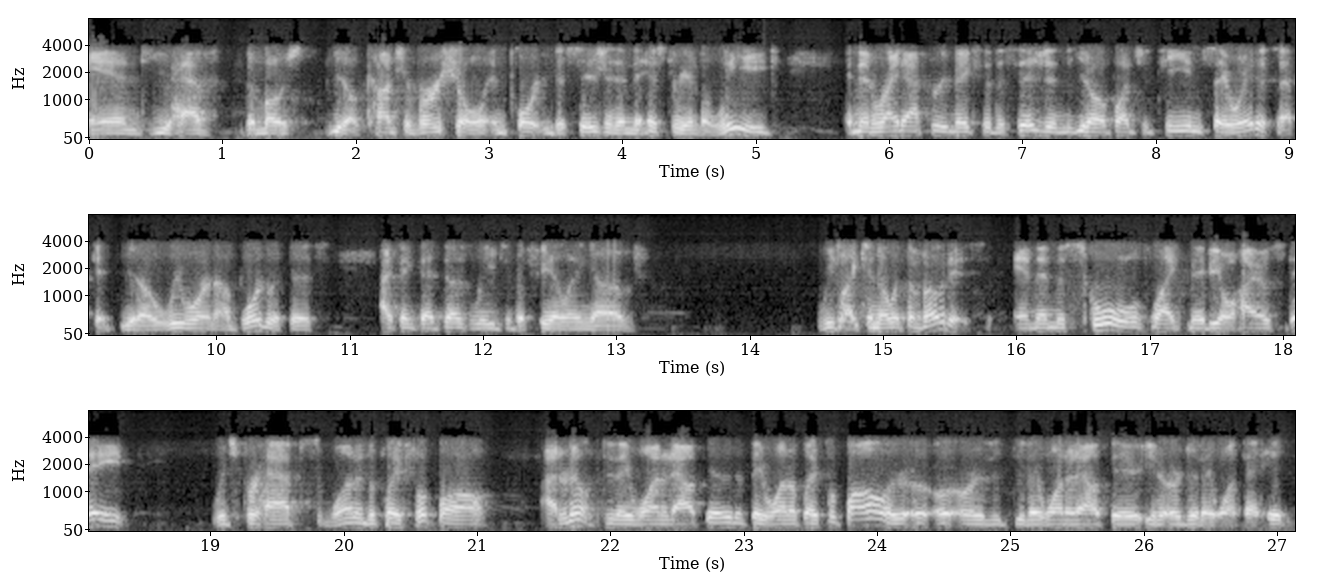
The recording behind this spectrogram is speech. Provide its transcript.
and you have the most, you know, controversial, important decision in the history of the league, and then right after he makes the decision, you know, a bunch of teams say, wait a second, you know, we weren't on board with this I think that does lead to the feeling of we'd like to know what the vote is. And then the schools, like maybe Ohio State, which perhaps wanted to play football, I don't know. Do they want it out there that they want to play football, or, or, or do they want it out there, you know, or do they want that hidden?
